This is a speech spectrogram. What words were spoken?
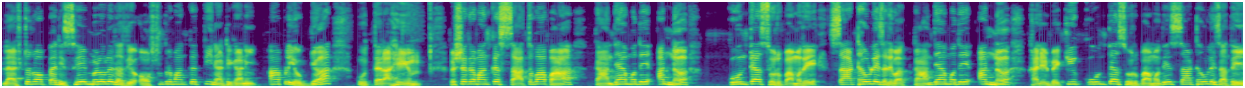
प्लॅस्टर ऑफ पॅरिस हे मिळवले जाते. ऑप्शन क्रमांक तीन या ठिकाणी आपले योग्य उत्तर आहे. प्रश्न क्रमांक सातवा पहा. कांद्यामध्ये अन्न कोणत्या स्वरूपामध्ये साठवले जाते? बघा कांद्यामध्ये अन्न खालीलपैकी कोणत्या स्वरूपामध्ये साठवले जाते?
